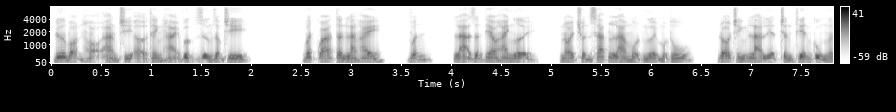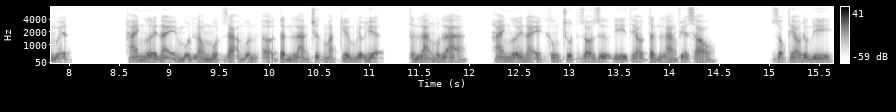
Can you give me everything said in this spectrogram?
đưa bọn họ an trí ở thanh hải vực rừng rậm chi. Bất quá tần lang hay vẫn là dẫn theo hai người nói chuẩn xác là một người một thú đó chính là liệt chấn thiên cùng ngân nguyệt hai người này một lòng một dạ muốn ở tần lang trước mặt kiếm biểu hiện, tần lang một la, hai người này không chút do dự đi theo tần lang phía sau. Dọc theo đường đi,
